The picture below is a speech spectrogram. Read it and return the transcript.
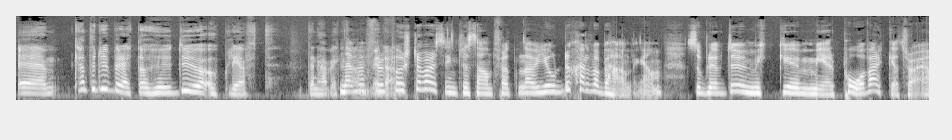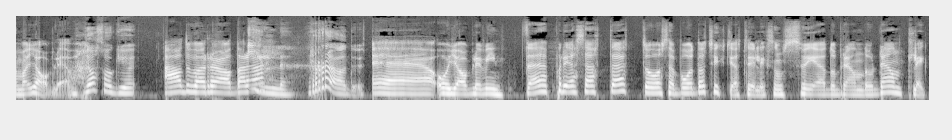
Eh, kan inte du berätta hur du har upplevt den här veckan? Nej, men för det första var det så intressant för att när vi gjorde själva behandlingen så blev du mycket mer påverkad tror jag än vad jag blev. Jag såg ju Ja, du var rödare. illröd ut. Eh, och jag blev inte på det sättet. Och så här, båda tyckte att det liksom sved och brände ordentligt.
